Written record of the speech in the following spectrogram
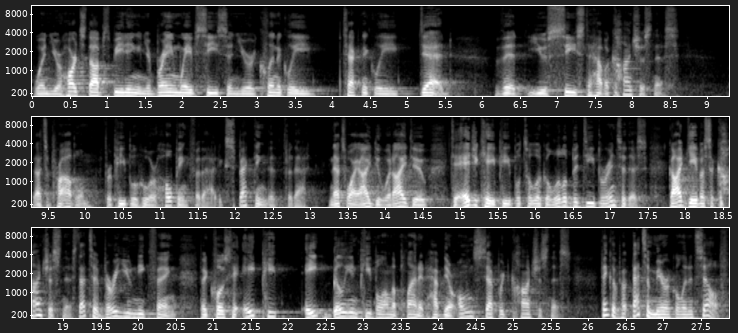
when your heart stops beating and your brain waves cease and you're clinically, technically dead, that you cease to have a consciousness. That's a problem for people who are hoping for that, expecting that, for that. And that's why I do what I do to educate people to look a little bit deeper into this. God gave us a consciousness. That's a very unique thing that close to 8, pe- 8 billion people on the planet have their own separate consciousness. Think of that's a miracle in itself,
